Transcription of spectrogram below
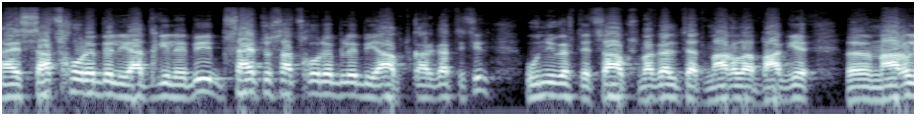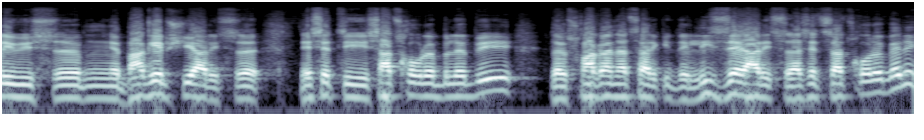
აი საცხოვრებელი ადგილები, საერთო საცხოვრებლები აქვს, კარგად იცით, უნივერსიტეტს აქვს, მაგალითად, მაღლა ბაგე მაღლივის ბაგებში არის ესეთი საცხოვრებლები და სხვაგანაც არის კიდე lize არის ასეთი საცხოვრებელი.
